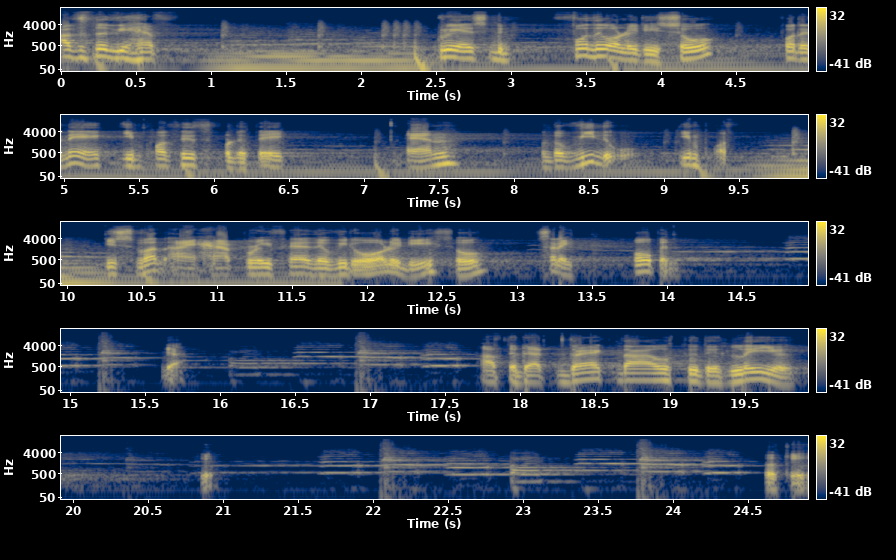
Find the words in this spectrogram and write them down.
After we have created the folder already. So for the next import this for the text and the video import. This one I have prepared the video already. So select open After that, drag down to the layer. Okay. Okay.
